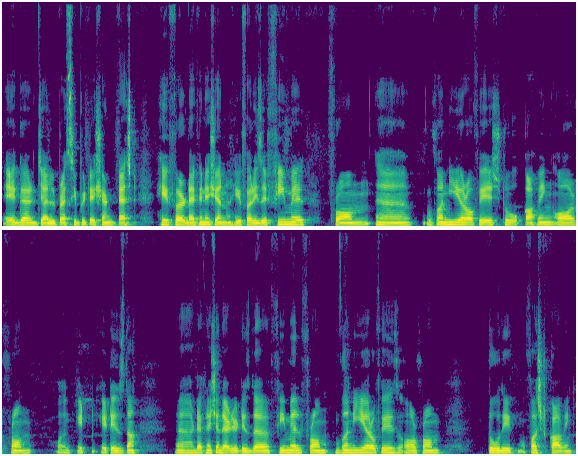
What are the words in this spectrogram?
agar gel precipitation test. Heifer definition heifer is a female from uh, one year of age to calving or from it it is the uh, definition that it is the female from one year of age or from to the first calving.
